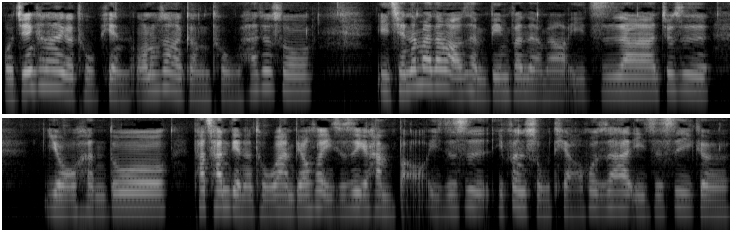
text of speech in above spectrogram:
我今天看到一个图片，网络上的梗图，他就说。以前的麦当劳是很缤纷的，有没有椅子啊？就是有很多它餐点的图案，比方说椅子是一个汉堡，椅子是一份薯条，或者是它椅子是一个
